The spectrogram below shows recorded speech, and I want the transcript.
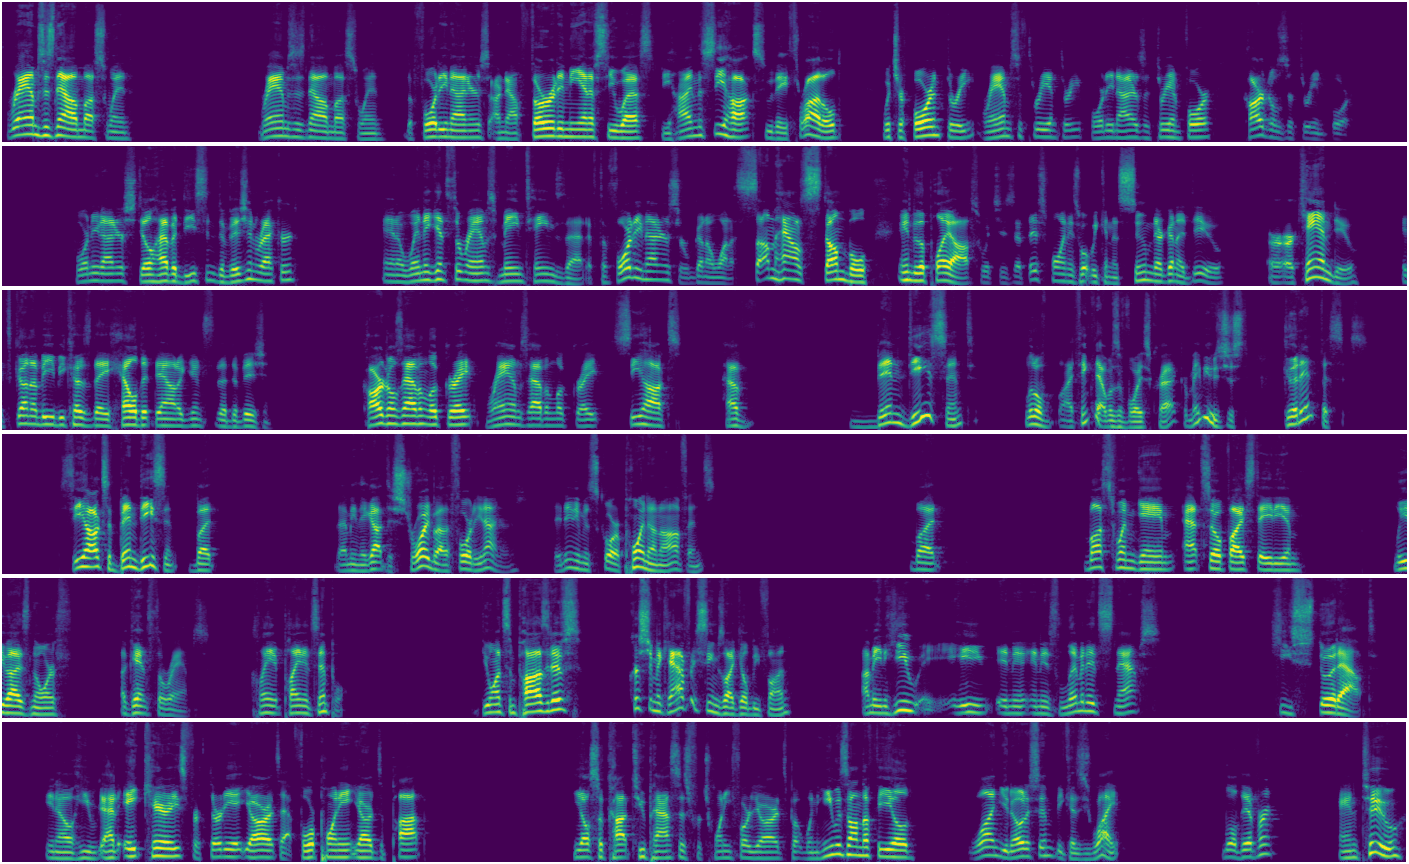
Rams is now a must win. Rams is now a must win. The 49ers are now third in the NFC West behind the Seahawks, who they throttled, which are 4 and 3. Rams are 3 and 3. 49ers are 3 and 4. Cardinals are 3 and 4. 49ers still have a decent division record, and a win against the Rams maintains that. If the 49ers are going to want to somehow stumble into the playoffs, which is at this point is what we can assume they're going to do or, or can do, it's going to be because they held it down against the division. Cardinals haven't looked great. Rams haven't looked great. Seahawks have been decent. Little, I think that was a voice crack, or maybe it was just good emphasis. Seahawks have been decent, but I mean, they got destroyed by the 49ers. They didn't even score a point on offense. But must win game at SoFi Stadium, Levi's North against the Rams. Plain, plain and simple. If you want some positives, Christian McCaffrey seems like he'll be fun. I mean, he he in in his limited snaps, he stood out. You know, he had eight carries for 38 yards at 4.8 yards a pop. He also caught two passes for 24 yards. But when he was on the field, one, you notice him because he's white, a little different. And two,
